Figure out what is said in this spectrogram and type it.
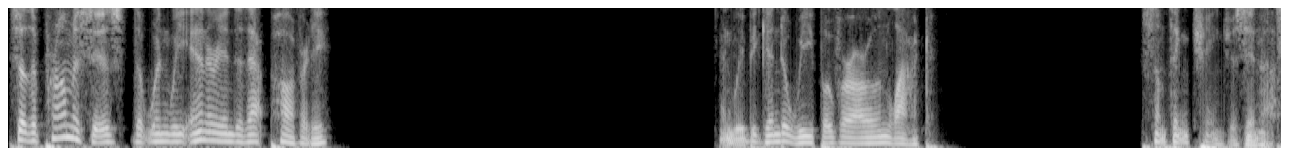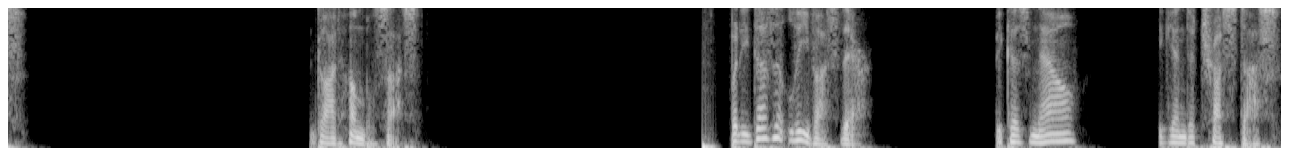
So the promise is that when we enter into that poverty, and we begin to weep over our own lack, something changes in us. God humbles us. But He doesn't leave us there, because now begin to trust us.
